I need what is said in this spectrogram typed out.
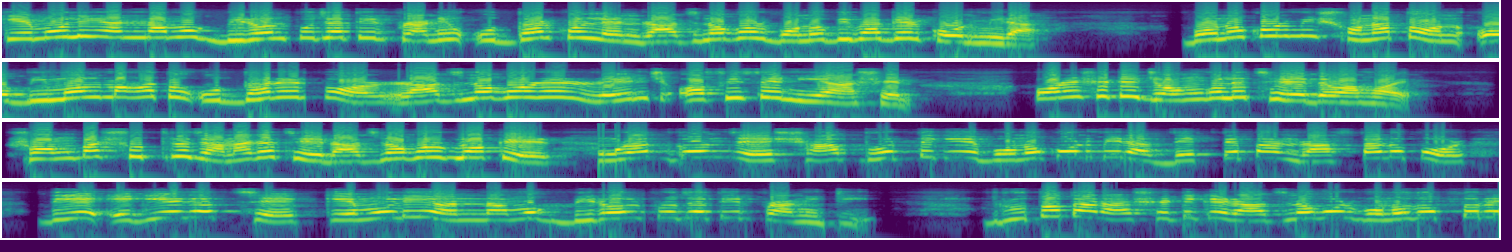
কেমোলিয়ান নামক বিরল প্রজাতির প্রাণী উদ্ধার করলেন রাজনগর বন বিভাগের কর্মীরা। বনকর্মী সনাতন ও বিমল মাহাতো উদ্ধারের পর রাজনগরের রেঞ্জ অফিসে নিয়ে আসেন। পরে সেটি জঙ্গলে ছেড়ে দেওয়া হয়। সংবাদ সূত্রে জানা গেছে, রাজনগর ব্লকের মুরাদগঞ্জে সাপ ধরতে গিয়ে বনকর্মীরা দেখতে পান রাস্তার ওপর দিয়ে এগিয়ে যাচ্ছে কেমোলিয়ান নামক বিরল প্রজাতির প্রাণীটি। দ্রুত তারা সেটিকে রাজনগর বন দপ্তরে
